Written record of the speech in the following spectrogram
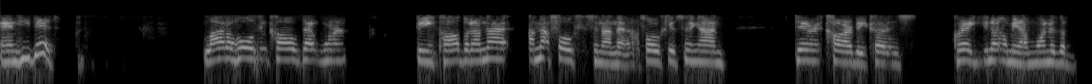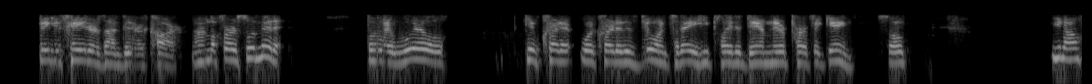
and he did. A lot of holding calls that weren't being called, but I'm not I'm not focusing on that. I'm focusing on Derek Carr because Greg, you know me, I'm one of the biggest haters on Derek Carr. I'm the first to admit it. But I will give credit where credit is due. And today he played a damn near perfect game. So, you know,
